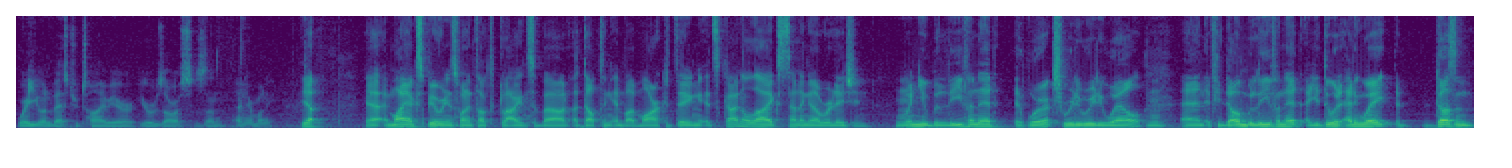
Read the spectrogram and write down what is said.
where you invest your time, your your resources, and, and your money. Yeah. Yeah, in my experience, when I talk to clients about adopting inbound marketing, it's kind of like selling a religion. Mm. When you believe in it, it works really, really well. Mm. And if you don't believe in it and you do it anyway, it doesn't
